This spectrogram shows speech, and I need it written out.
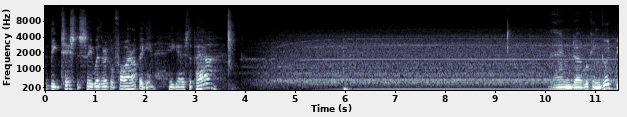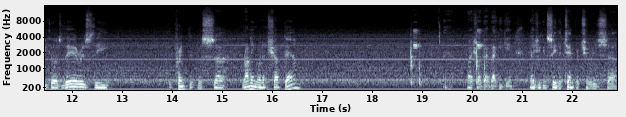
the big test to see whether it will fire up again. Here goes the power. And uh, looking good because there is the the print that was uh, running when it's shut down. Actually, I'll go back again. As you can see, the temperature is uh,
